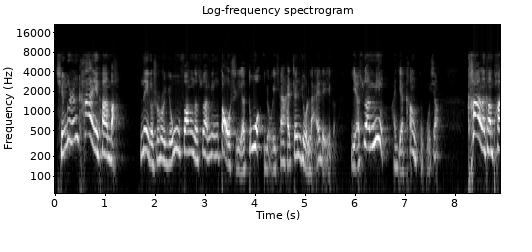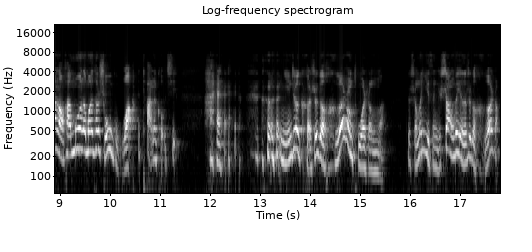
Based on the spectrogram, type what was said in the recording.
请个人看一看吧。那个时候游方的算命道士也多，有一天还真就来了一个，也算命啊，也看骨相。看了看潘老汉，摸了摸他手骨啊，叹了口气：“嗨，您这可是个和尚托生啊！这什么意思？你上辈子是个和尚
